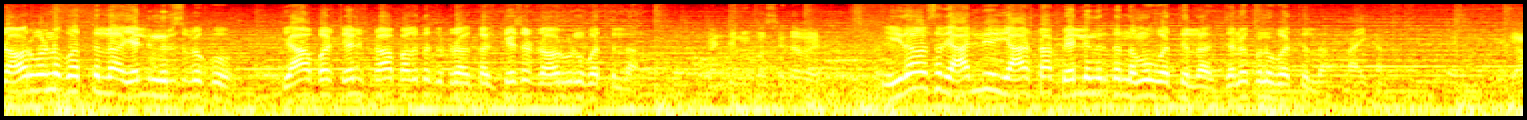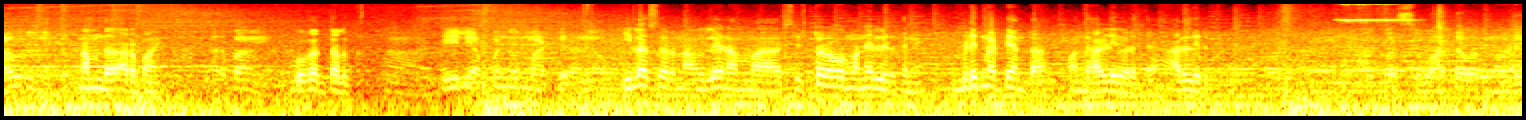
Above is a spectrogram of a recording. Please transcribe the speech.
ಡ್ರೈವರ್ಗಳನ್ನೂ ಗೊತ್ತಿಲ್ಲ ಎಲ್ಲಿ ನಿಲ್ಲಿಸಬೇಕು. ಯಾವ ಬಸ್ ಎಲ್ಲಿ ಸ್ಟಾಪ್ ಆಗುತ್ತೆ ಕೆ ಎಸ್ ಆರ್ ಗೊತ್ತಿಲ್ಲ. ಕಂಟಿನ್ಯೂ ಬಸ್ ಇದ್ದಾವೆ ಇದಾವೆ ಸರ್ ಅಲ್ಲಿ ಯಾವ ಸ್ಟಾಪ್ ಎಲ್ಲಿ ನಿಂದಿರುತ್ತೆ ನಮಗೂ ಗೊತ್ತಿಲ್ಲ ಜನಕ್ಕೂ ಗೊತ್ತಿಲ್ಲ. ನಾಯ್ಕ ನಮ್ದು ಅರ್ಬಾಯಿ Arbavi. Gokak taluk. Daily up and down ಮಾಡ್ತೀರಾ ನೀವು? ಇಲ್ಲ ಸರ್ ನಾವು ಇಲ್ಲೇ ನಮ್ಮ ಸಿಸ್ಟರ್ ಅವ್ರ ಮನೇಲಿ ಇರ್ತೀನಿ ಮಿಡಿಗ್ನಟ್ಟಿ ಅಂತ ಒಂದು ಹಳ್ಳಿ ಬರುತ್ತೆ ಅಲ್ಲಿರ್ತೀನಿ. ಬಸ್ ವಾತಾವರಣ ನೋಡಿ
